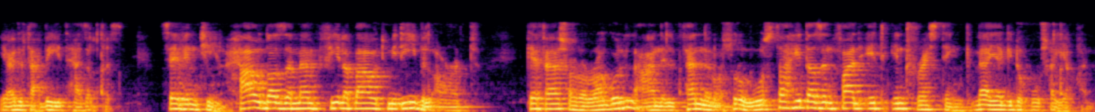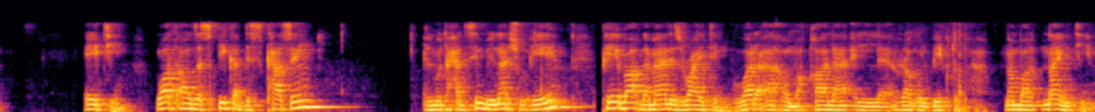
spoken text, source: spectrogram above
يعيدوا تعبئة هذا القسم. 17. How does the man feel about medieval art؟ كيف يشعر الرجل عن الفن العصور الوسطى؟ He doesn't find it interesting. لا يجده شيقا. 18. What are the speaker discussing? المتحدثين بيناقشوا إيه؟ Paper the man is writing. ورقة أو مقالة الرجل بيكتبها. Number 19.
